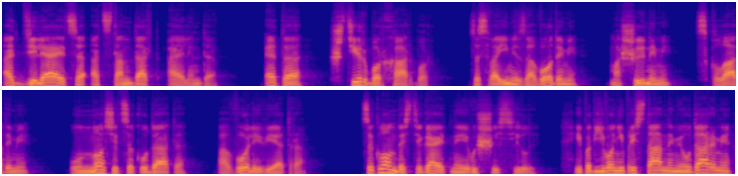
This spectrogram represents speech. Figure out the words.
отделяется от Стандарт-Айленда. Это Штирбор-Харбор со своими заводами, машинами, складами уносится куда-то по воле ветра. Циклон достигает наивысшей силы, и под его непрестанными ударами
